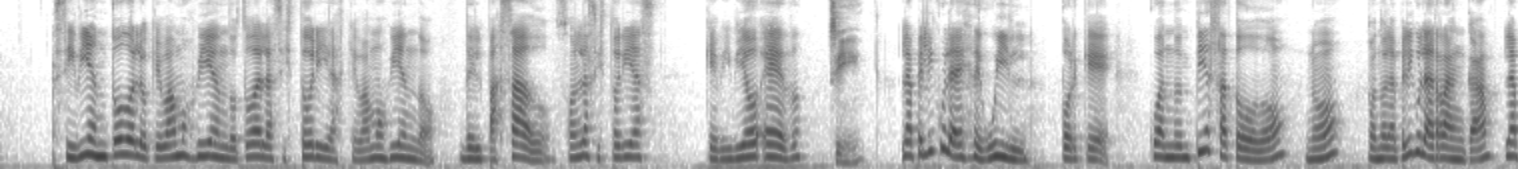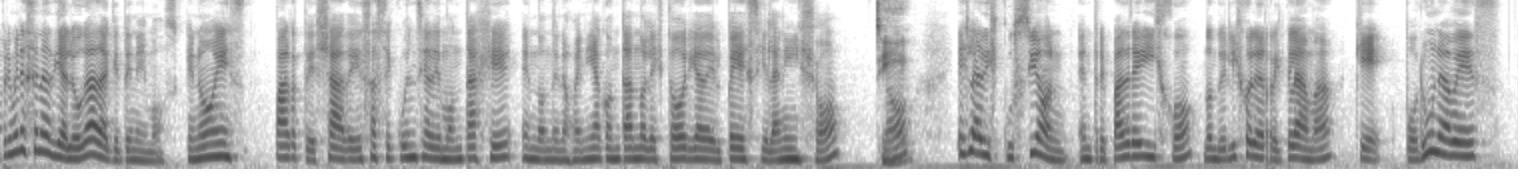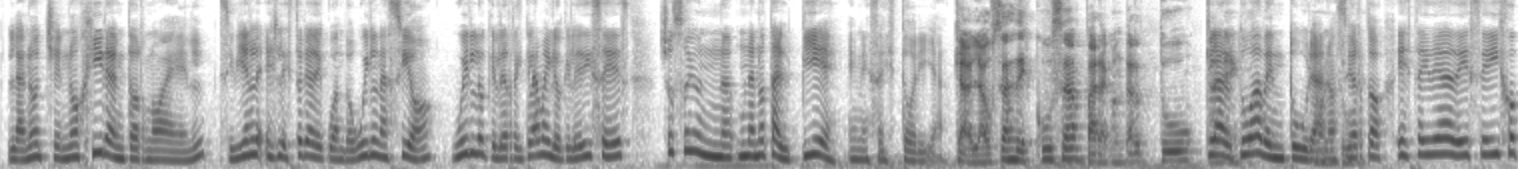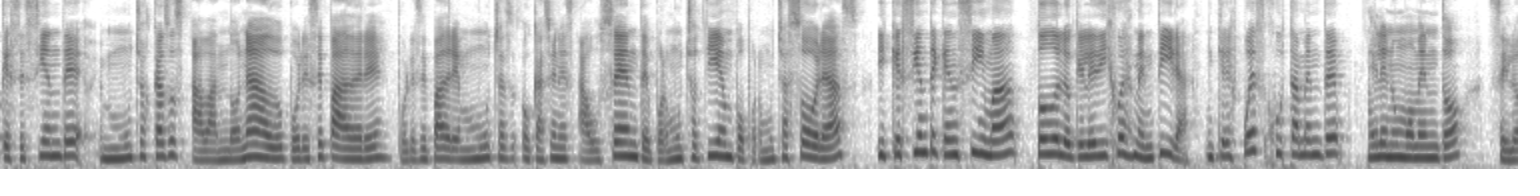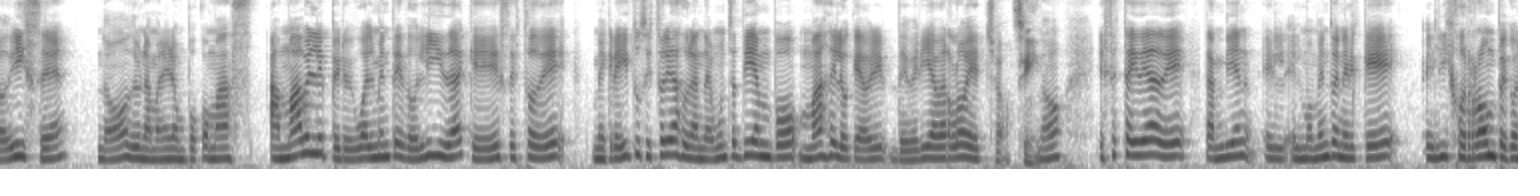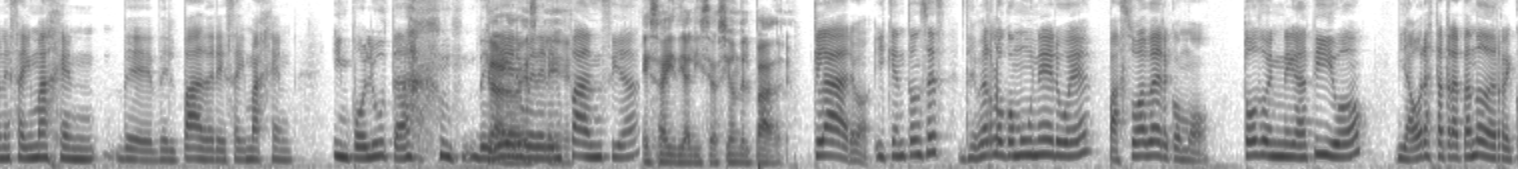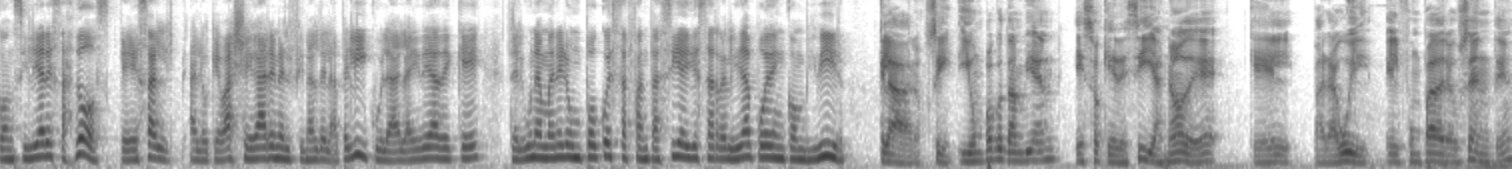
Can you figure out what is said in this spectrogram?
si bien todo lo que vamos viendo, todas las historias que vamos viendo del pasado son las historias que vivió Ed, Sí, la película es de Will, porque cuando empieza todo, ¿no? Cuando la película arranca, la primera escena dialogada que tenemos, que no es parte ya de esa secuencia de montaje en donde nos venía contando la historia del pez y el anillo, Sí. ¿no? Es la discusión entre padre e hijo, donde el hijo le reclama que por una vez la noche no gira en torno a él. Si bien es la historia de cuando Will nació, Will lo que le reclama y lo que le dice es, yo soy una, una nota al pie en esa historia. claro, la usás de excusa para contar tu... Claro, tu anécdota. aventura, ¿no es Aventura. cierto? Esta idea de ese hijo que se siente en muchos casos abandonado por ese padre, por ese padre en muchas ocasiones ausente por mucho tiempo, por muchas horas, y que siente que encima todo lo que le dijo es mentira. Y que después justamente él en un momento se lo dice, ¿no? De una manera un poco más amable, pero igualmente dolida, que es esto de me creí tus historias durante mucho tiempo, más de lo que debería haberlo hecho. Sí. ¿no? Es esta idea de también el, el momento en el que el hijo rompe con esa imagen de- del padre, esa imagen impoluta del Claro, héroe es, de la eh, infancia. Esa idealización del padre. Claro, y que entonces de verlo como un héroe pasó a ver como todo en negativo y ahora está tratando de reconciliar esas dos, que es al- a lo que va a llegar en el final de la película, la idea de que de alguna manera un poco esa fantasía y esa realidad pueden convivir. Claro, sí. Y un poco también eso que decías, ¿no? De que él, para Will, él fue un padre ausente,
